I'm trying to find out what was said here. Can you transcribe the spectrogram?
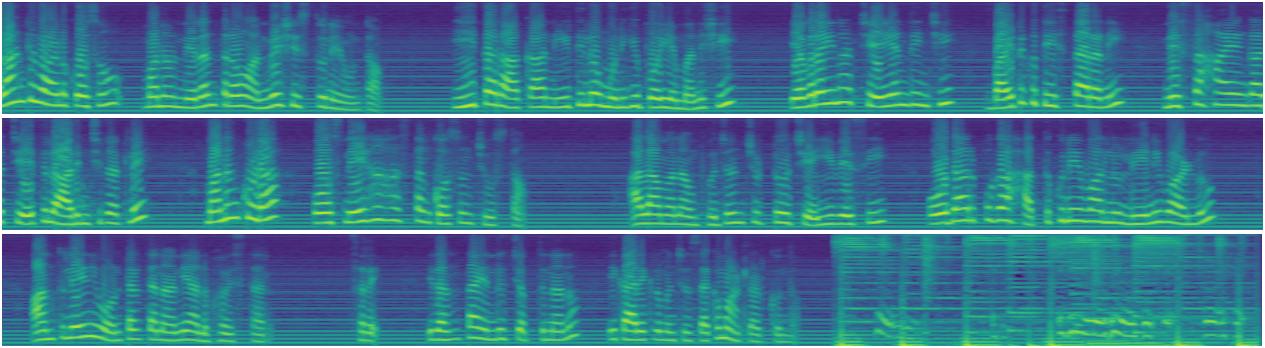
అలాంటి వాళ్ళ కోసం మనం నిరంతరం అన్వేషిస్తూనే ఉంటాం. ఈత రాక నీటిలో మునిగిపోయే మనిషి ఎవరైనా చేయందించి బయటకు తీస్తారని నిస్సహాయంగా చేతులు ఆడించినట్లే మనం కూడా ఓ స్నేహహస్తం కోసం చూస్తాం. అలా మనం భుజం చుట్టూ చేయి వేసి ఓదార్పుగా హత్తుకునే వాళ్ళు లేని వాళ్ళు అంతులేని ఒంటరితనాన్ని అనుభవిస్తారు. సరే ఇదంతా ఎందుకు చెప్తున్నానో ఈ కార్యక్రమం చూశాక మాట్లాడుకుందాం.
